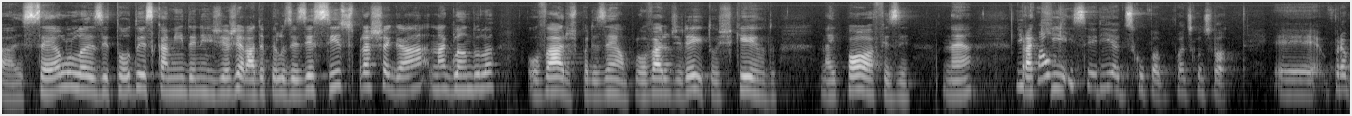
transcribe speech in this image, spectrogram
as células e todo esse caminho de energia gerada pelos exercícios para chegar na glândula ovários, por exemplo, ovário direito ou esquerdo, na hipófise, né? E qual que... que... seria, desculpa, pode continuar, é, pra,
